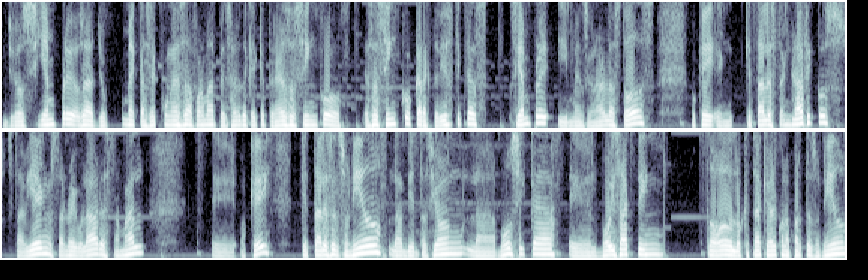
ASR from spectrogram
yo siempre, o sea, yo me casé con esa forma de pensar de que hay que tener esas cinco, esas cinco características siempre y mencionarlas todas. Ok, ¿en ¿qué tal están gráficos? ¿Está bien? ¿Está regular? ¿Está mal? Eh, ok, ¿qué tal es el sonido? La ambientación, la música, el voice acting, todo lo que tenga que ver con la parte de sonido.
